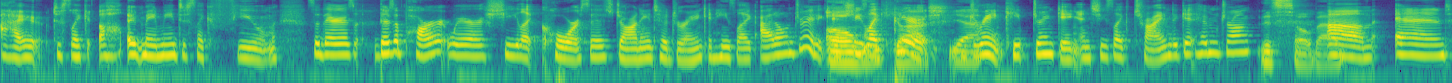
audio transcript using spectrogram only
I just like oh, it made me just like fume. So there's there's a part where she like coerces Johnny to drink and he's like I don't drink and Oh she's like here yeah. drink keep drinking and she's like trying to get him drunk It's so bad. Um, and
